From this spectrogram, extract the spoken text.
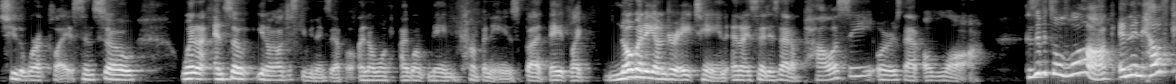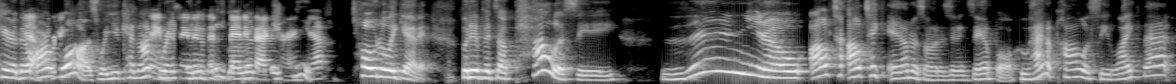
to the workplace. And so when I, and so you know I'll just give you an example. I know I won't name companies, but they like nobody under 18. And I said, is that a policy or is that a law? Because if it's a law, and in healthcare there yeah, are laws where you cannot same, bring same anybody manufacturing. Yeah, totally get it. But if it's a policy, then you know I'll t- I'll take Amazon as an example, who had a policy like that.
